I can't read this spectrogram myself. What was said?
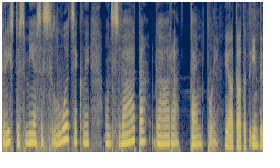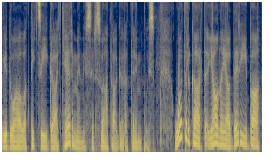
Kristus miesas locekli un svēta gara templi. Jā, tātad individuāla ticīgā ķermenis ir svētā gara templis. Otrakārt, jaunajā derībā –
